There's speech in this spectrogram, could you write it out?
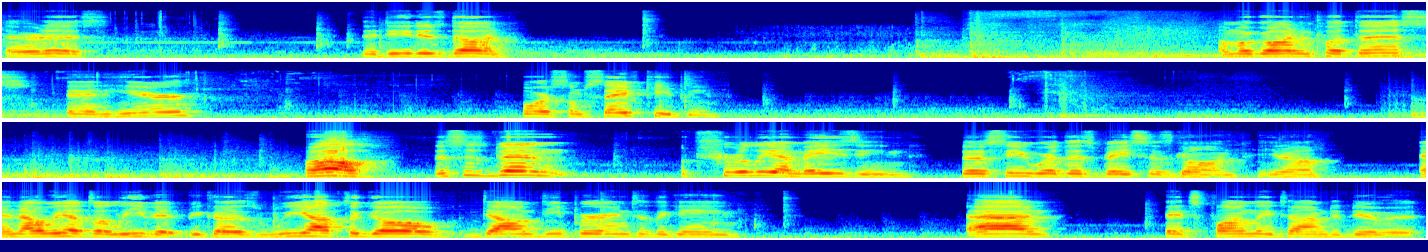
There it is. The deed is done. I'm gonna go ahead and put this in here for some safekeeping. Well, this has been truly amazing to see where this base has gone, you know? And now we have to leave it because we have to go down deeper into the game. And it's finally time to do it.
